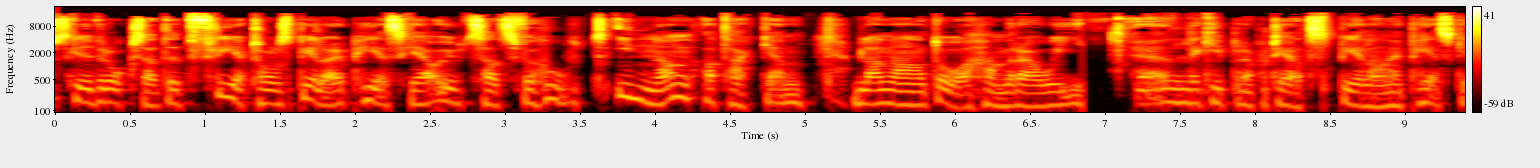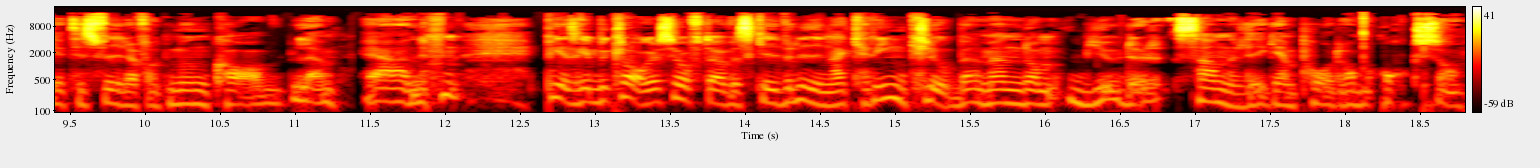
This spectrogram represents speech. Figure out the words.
skriver också att ett flertal spelare i PSG har utsatts för hot innan attacken attacken, Bland annat då Hamraoui. Eh, L'Equipe rapporterar att spelarna i PSG tills vidare fått munkavle. Eh, PSG beklagar sig ofta över skriverierna kring klubben, men de bjuder sannoliken på dem också.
